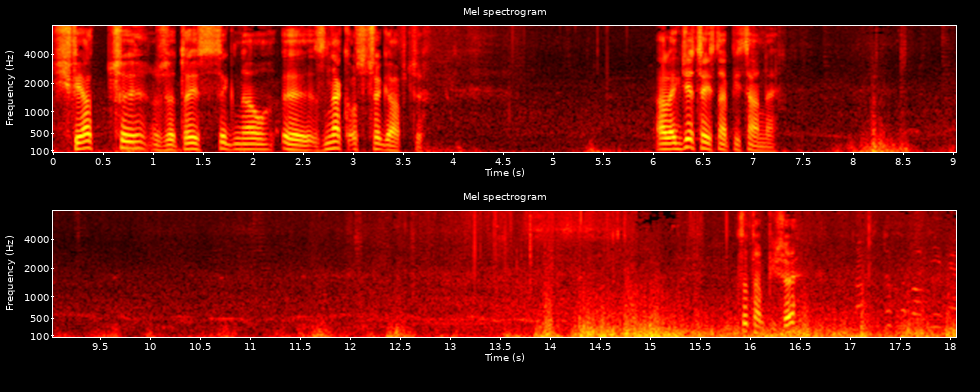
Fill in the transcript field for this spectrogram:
świadczy, że to jest sygnał, y, znak ostrzegawczy. Ale gdzie co jest napisane? Co tam pisze? No to chyba nie wiem.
